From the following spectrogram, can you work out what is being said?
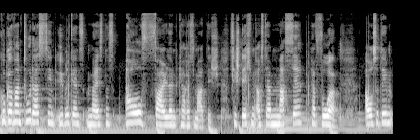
Kugavantudas sind übrigens meistens auffallend charismatisch. Sie stechen aus der Masse hervor. Außerdem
